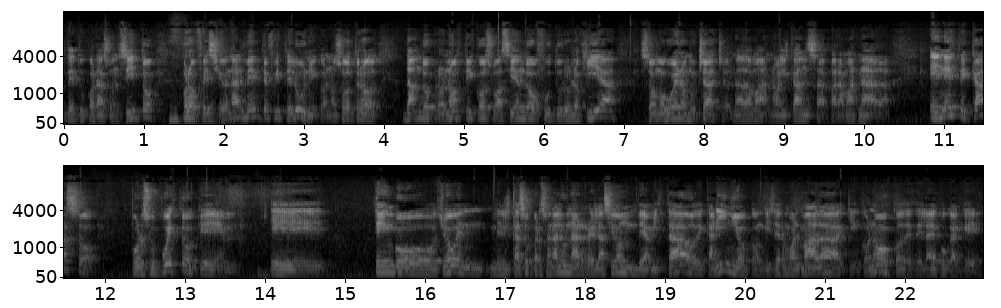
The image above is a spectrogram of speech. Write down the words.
de tu corazoncito, profesionalmente fuiste el único. Nosotros dando pronósticos o haciendo futurología somos buenos muchachos, nada más, no alcanza para más nada. En este caso, por supuesto que eh, tengo yo en, el caso personal una relación de amistad o de cariño con Guillermo Almada, a quien conozco desde la época que,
